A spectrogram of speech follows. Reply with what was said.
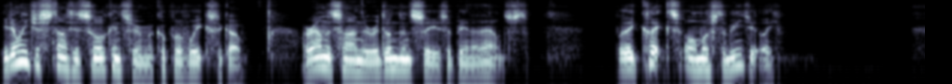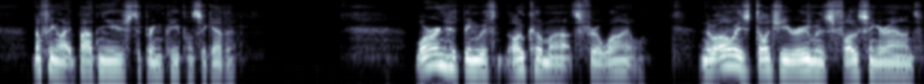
He'd only just started talking to him a couple of weeks ago, around the time the redundancies had been announced but they clicked almost immediately. Nothing like bad news to bring people together. Warren had been with Locomart for a while, and there were always dodgy rumours floating around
